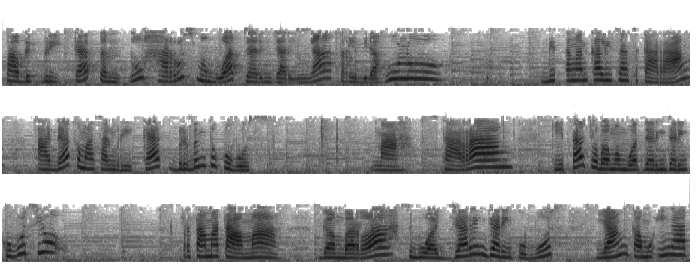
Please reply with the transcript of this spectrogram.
pabrik briket tentu harus membuat jaring-jaringnya terlebih dahulu. Di tangan Kalisa sekarang ada kemasan briket berbentuk kubus. Nah, sekarang kita coba membuat jaring-jaring kubus yuk. Pertama-tama, gambarlah sebuah jaring-jaring kubus yang kamu ingat.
